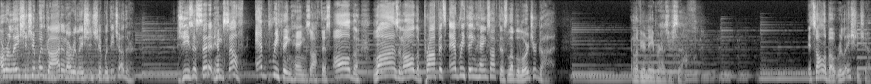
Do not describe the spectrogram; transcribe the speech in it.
our relationship with God and our relationship with each other. Jesus said it himself. Everything hangs off this. All the laws and all the prophets, everything hangs off this. Love the Lord your God and love your neighbor as yourself. It's all about relationship.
